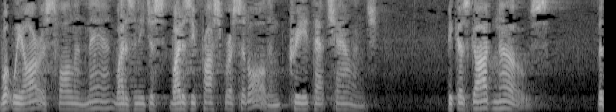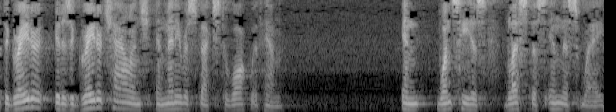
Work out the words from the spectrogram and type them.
what we are as fallen man, why doesn't he just why does he prosper us at all and create that challenge? Because God knows that the greater it is a greater challenge in many respects to walk with him. And once he has blessed us in this way,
